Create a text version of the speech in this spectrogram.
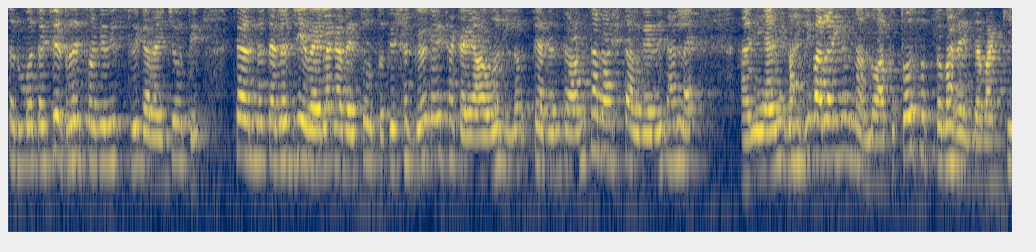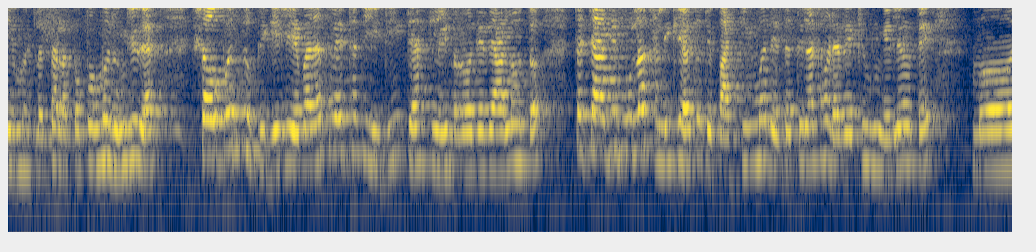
तर मग त्याचे ड्रेस वगैरे इस्त्री करायचे होते. त्यानंतर त्याला जेवायला करायचं होतं. ते सगळं काही सकाळी आवरलं. त्यानंतर आमचा नाश्ता वगैरे झालाय. आणि आम्ही भाजीपाला घेऊन आलो. आता तोच फक्त भरायचा बाकी आहे. म्हटलं चला तो पण भरून घेऊयात. शव पण झोपी गेली आहे. बऱ्याच वेळ थकली ती. त्या सिलेंडर वगैरे आलं होतं. त्याच्या आधी मुलं खाली खेळत होते पार्किंगमध्ये तर तिला थोड्या वेळ घेऊन गेले होते. मग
